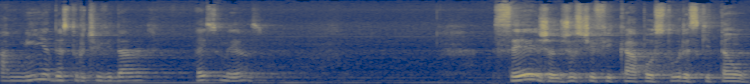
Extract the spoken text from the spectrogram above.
a minha destrutividade. É isso mesmo. Seja justificar posturas que estão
